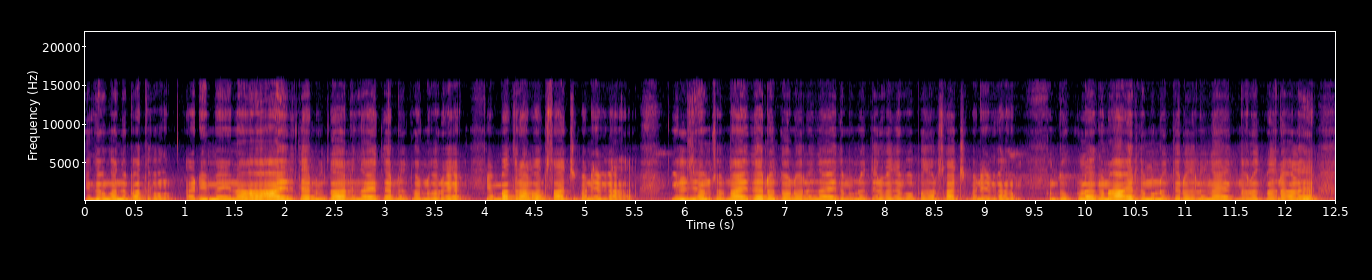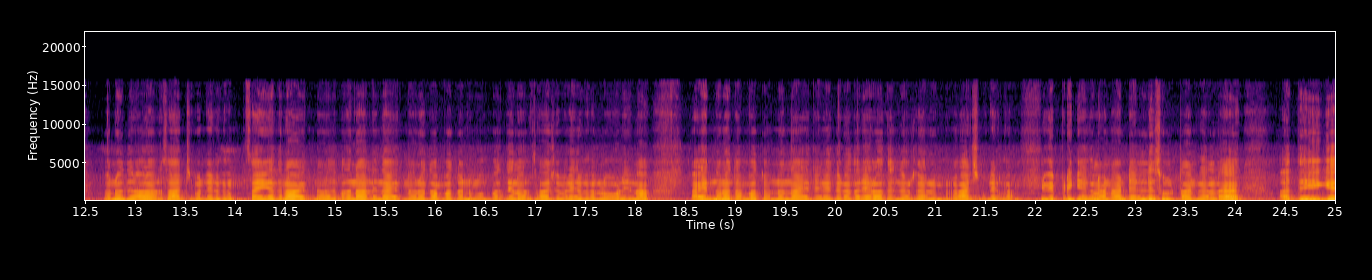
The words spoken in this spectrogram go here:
இதுவும் கொஞ்சம் பார்த்துக்கோங்க. அடிமைனா ஆயிரத்தி இரநூத்தாறுலேருந்து ஆயிரத்தி இரநூத்தி தொண்ணூறு எண்பத்தி நாலு வருஷம் ஆட்சி பண்ணியிருக்காங்க. கில்ஜி வம்சம்னா ஆயிரத்தி இரநூத்தி தொண்ணூறுலேருந்து ஆயிரத்தி முந்நூற்றி இருபது முப்பது வருஷம் ஆட்சி பண்ணியிருக்காங்க. துக்ளக்னா ஆயிரத்தி முந்நூற்றி இருபதுலேருந்து ஆயிரத்தி நானூற்றி பதினாலு தொண்ணூற்றி நாலு வருஷம் ஆட்சி பண்ணியிருக்காங்க. சையதுனா ஆயிரத்தி நானூற்றி பதினாலுலேருந்து ஆயிரத்தி நானூற்றி ஐம்பத்தொன்று முப்பத்தேழு வருஷம் ஆட்சி பண்ணியிருக்காங்க. லோடினா ஆயிரத்தி நானூற்றி ஐம்பத்தொன்று ஆயிரத்தி ஐநூற்றி இருபத்தாறு எழுபத்தஞ்சு வருஷம் ஆட்சி பண்ணியிருக்காங்க. இது எப்படி கேட்கலாம்னா டெல்லி சுல்தான்களில் அதிக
